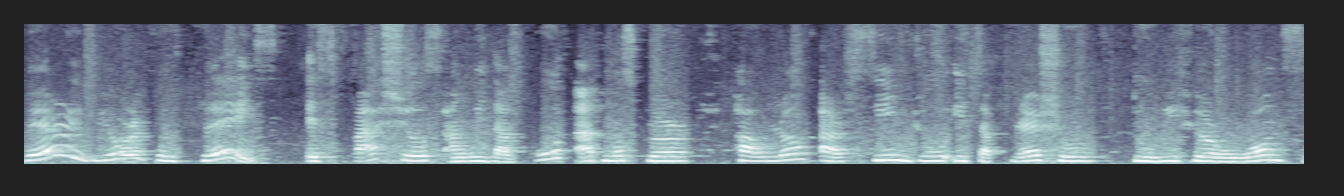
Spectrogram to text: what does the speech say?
very beautiful place, spacious and with a good atmosphere. How long I've seen you, it's a pleasure to be here once.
